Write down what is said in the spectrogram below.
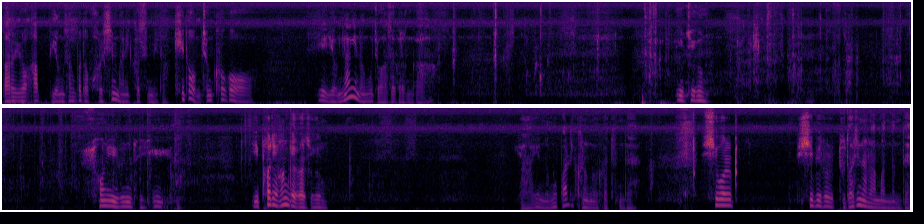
바로 요 앞 영상보다 훨씬 많이 컸습니다. 키도 엄청 크고. 이게 영양이 너무 좋아서 그런가. 이 지금 손이 이런데 이, 이파리 한 개가 지금 야, 이게 너무 빨리 크는 것 같은데. 10월, 11월 두 달이나 남았는데.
